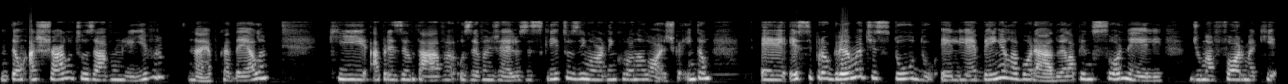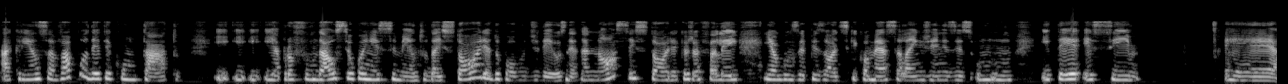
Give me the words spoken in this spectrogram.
Então, a Charlotte usava um livro na época dela que apresentava os evangelhos escritos em ordem cronológica. Então, é, esse programa de estudo, ele é bem elaborado, ela pensou nele de uma forma que a criança vá poder ter contato e, e, e, aprofundar o seu conhecimento da história do povo de Deus, né, da nossa história, que eu já falei em alguns episódios, que começa lá em Gênesis 1.1, e ter esse é,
